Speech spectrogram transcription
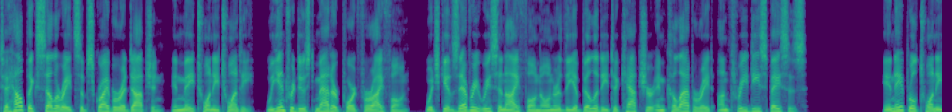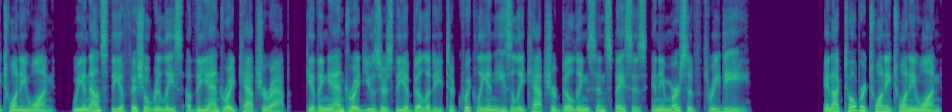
To help accelerate subscriber adoption, in May 2020, we introduced Matterport for iPhone, which gives every recent iPhone owner the ability to capture and collaborate on 3D spaces. In April 2021, we announced the official release of the Android Capture app, giving Android users the ability to quickly and easily capture buildings and spaces in immersive 3D. In October 2021,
